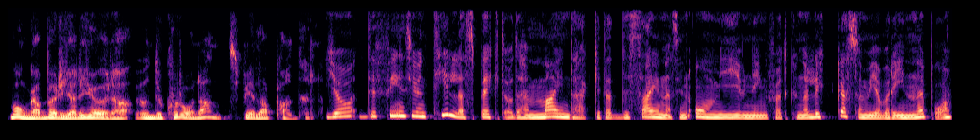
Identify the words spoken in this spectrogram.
många började göra under coronan, spela paddel. Ja, det finns ju en till aspekt av det här mindhacket att designa sin omgivning för att kunna lyckas som vi har varit inne på.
